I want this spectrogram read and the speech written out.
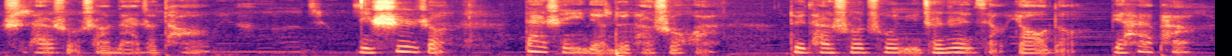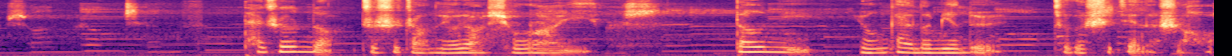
是他手上拿着糖。你试着大声一点对他说话，对他说出你真正想要的，别害怕。他真的只是长得有点凶而已。当你勇敢的面对这个世界的时候，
